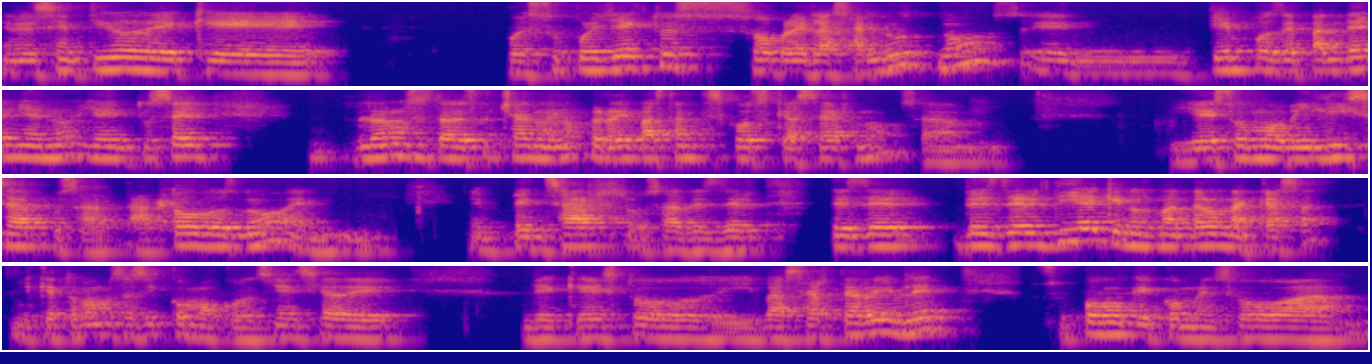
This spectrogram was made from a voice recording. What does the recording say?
en el sentido de que pues su proyecto es sobre la salud, ¿no? En tiempos de pandemia, ¿no? Y en TUSEI lo hemos estado escuchando, ¿no? Pero hay bastantes cosas que hacer, ¿no? O sea, y eso moviliza pues, a, todos, ¿no? En, en, pensar, o sea, desde, desde, desde el día que nos mandaron a casa y que tomamos así como conciencia de, de, que esto iba a ser terrible, supongo que comenzó a,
